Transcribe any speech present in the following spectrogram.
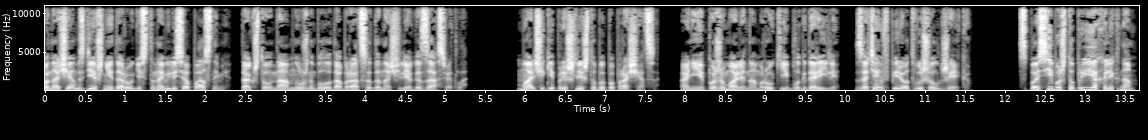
По ночам здешние дороги становились опасными, так что нам нужно было добраться до ночлега засветло. Мальчики пришли, чтобы попрощаться. Они пожимали нам руки и благодарили. Затем вперед вышел Джейкоб. «Спасибо, что приехали к нам»,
